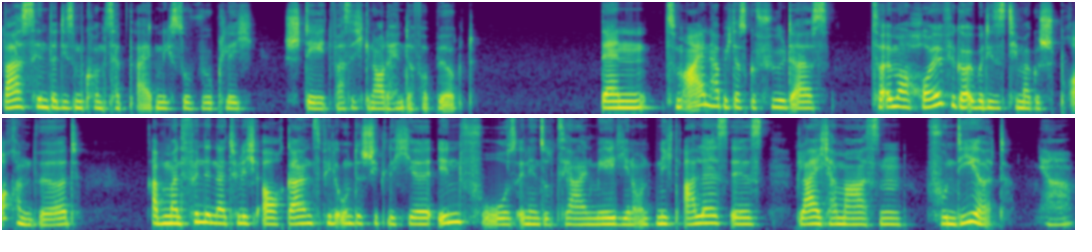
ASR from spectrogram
was hinter diesem Konzept eigentlich so wirklich steht, was sich genau dahinter verbirgt. Denn zum einen habe ich das Gefühl, dass zwar immer häufiger über dieses Thema gesprochen wird, aber man findet natürlich auch ganz viele unterschiedliche Infos in den sozialen Medien und nicht alles ist gleichermaßen fundiert, ja.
